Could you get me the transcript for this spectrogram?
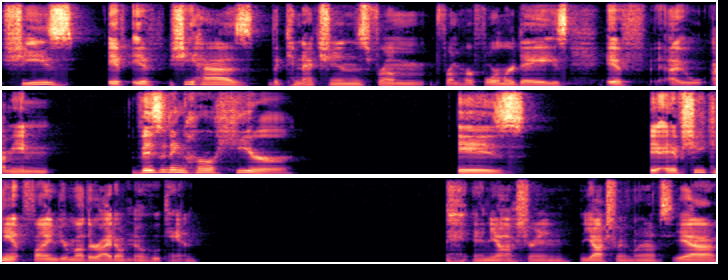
she's if if she has the connections from from her former days if i, I mean visiting her here is if she can't find your mother i don't know who can. And yashrin yashrin laughs. Yeah.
